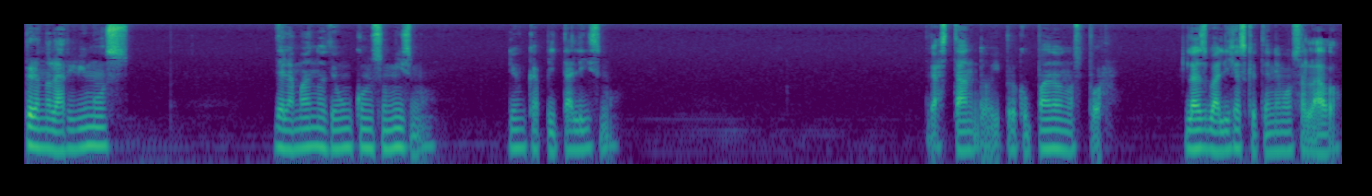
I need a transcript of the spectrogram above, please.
Pero no la vivimos de la mano de un consumismo, de un capitalismo, gastando y preocupándonos por las valijas que tenemos al lado,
